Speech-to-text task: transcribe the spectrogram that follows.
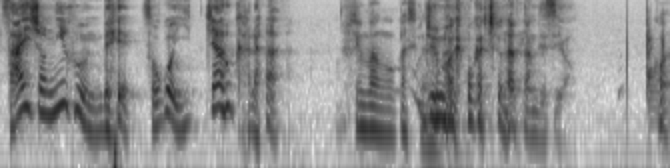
最初2分でそこ行っちゃうから順番がおかしくなる。順番がおかしくなったんですよ。こ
